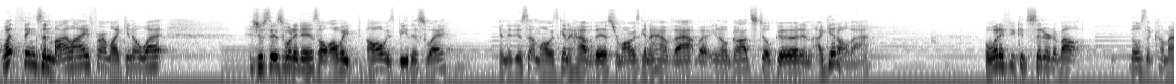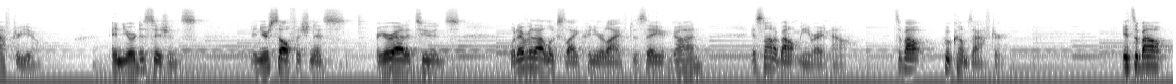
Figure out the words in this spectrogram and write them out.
What things in my life are I'm like, you know what? It just is what it is. I'll always, always be this way. And it just, I'm always going to have this or I'm always going to have that. But, you know, God's still good. And I get all that. But what if you considered about those that come after you and your decisions and your selfishness or your attitudes, whatever that looks like in your life, to say, God, it's not about me right now. It's about who comes after. It's about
